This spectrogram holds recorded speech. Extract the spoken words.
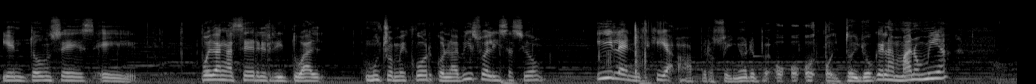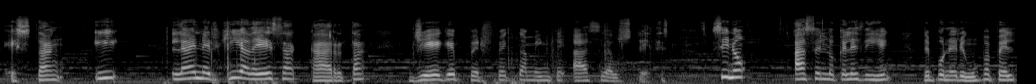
y entonces eh, puedan hacer el ritual mucho mejor con la visualización y la energía. Ah, pero señores, hoy estoy yo que las manos mías están y la energía de esa carta llegue perfectamente hacia ustedes. Si no, hacen lo que les dije de poner en un papel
